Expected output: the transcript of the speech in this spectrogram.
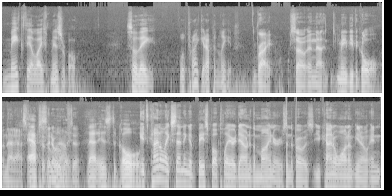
make their life miserable. So they will probably get up and leave. right. So, and that may be the goal in that aspect. So they Absolutely. don't have to. That is the goal. It's kind of like sending a baseball player down to the minors in the pros. You kind of want him, you know, and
